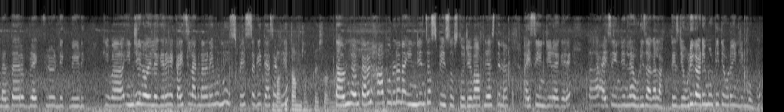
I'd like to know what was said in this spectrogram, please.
नंतर ब्रेक फ्लुइड लिक्विड किंवा इंजिन ऑइल वगैरे हे काहीच लागणार नाही म्हणून ही स्पेस सगळी त्यासाठी. तामझाम काहीच लागणार नाही. तामझाम कारण हा पूर्ण ना इंजिनचा स्पेस असतो. जेव्हा आपले असते ना आय सी इंजिन वगैरे तर आय सी इंजिनला एवढी जागा लागतेच. जेवढी गाडी मोठी तेवढं इंजिन मोठं.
